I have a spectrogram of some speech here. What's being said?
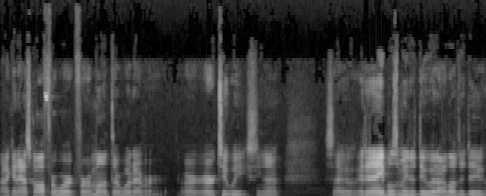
i can ask off for work for a month or whatever or, or two weeks you know so it enables me to do what i love to do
